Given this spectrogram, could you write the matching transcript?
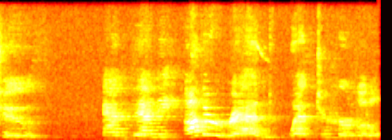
tooth, and then the other end went to her little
